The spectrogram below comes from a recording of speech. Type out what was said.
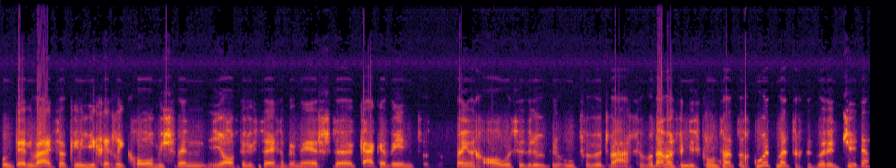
Und dann wäre es ja gleich ein bisschen komisch, wenn ja, beim ersten Gegenwind eigentlich alles wieder über den Haufen würde werfen. Von dem her finde ich es grundsätzlich gut, man hat sich dafür entschieden.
